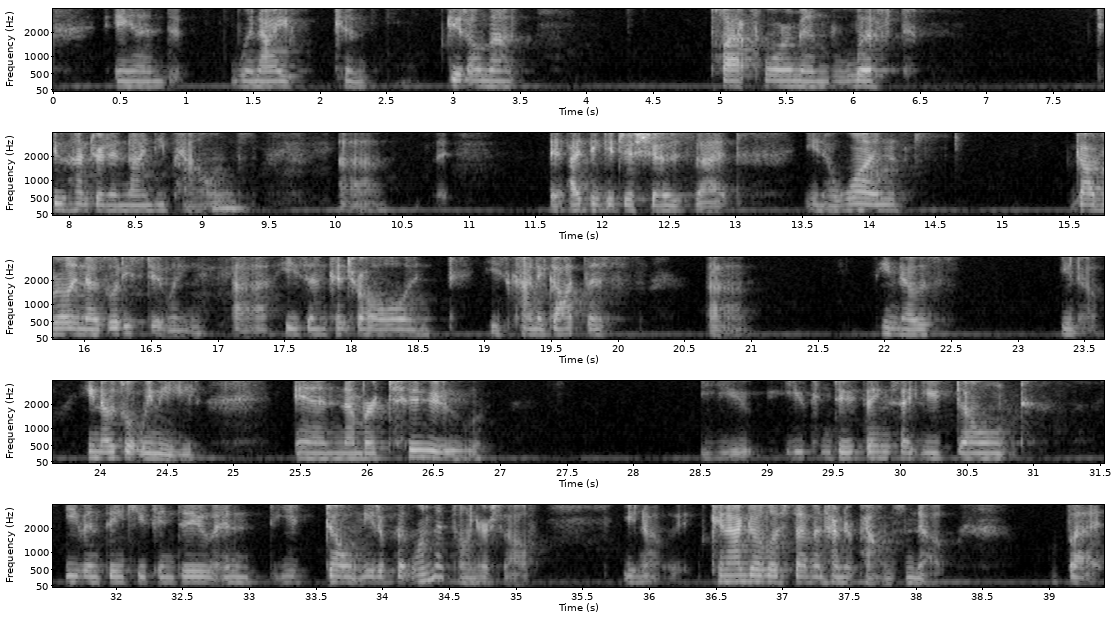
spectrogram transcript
And when I can get on the platform and lift 290 pounds, uh, I think it just shows that, you know, one, God really knows what he's doing. Uh, he's in control and he's kind of got this. Uh, he knows, you know, he knows what we need. And number two, you you can do things that you don't even think you can do, and you don't need to put limits on yourself. You know, can I go lift 700 pounds? No, but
